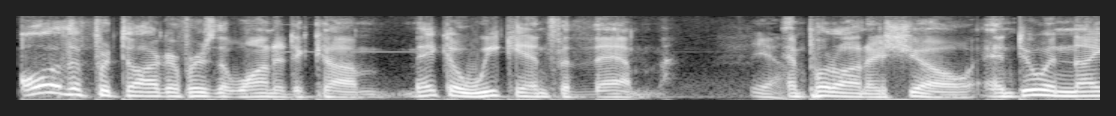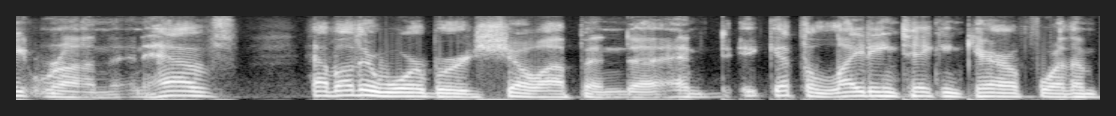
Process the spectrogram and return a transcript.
all of the photographers that wanted to come make a weekend for them yeah. and put on a show and do a night run and have have other warbirds show up and uh, and get the lighting taken care of for them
